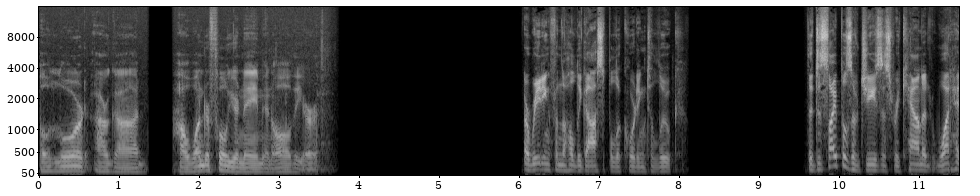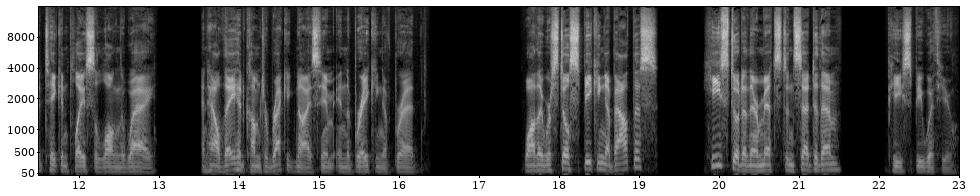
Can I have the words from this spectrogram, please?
O Lord our God, how wonderful your name in all the earth. A reading from the Holy Gospel according to Luke. The disciples of Jesus recounted what had taken place along the way and how they had come to recognize him in the breaking of bread. While they were still speaking about this, he stood in their midst and said to them, Peace be with you.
